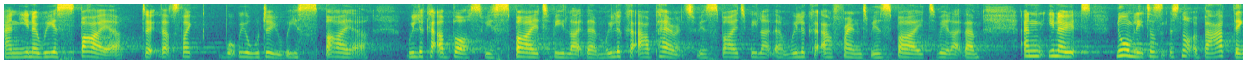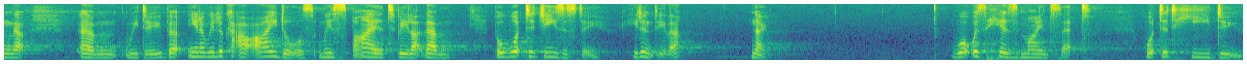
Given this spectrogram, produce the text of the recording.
And, you know, we aspire. That's like what we all do. We aspire. We look at our boss, we aspire to be like them. We look at our parents, we aspire to be like them. We look at our friends, we aspire to be like them. And, you know, it's normally it doesn't, it's not a bad thing that um, we do, but, you know, we look at our idols and we aspire to be like them. But what did Jesus do? He didn't do that. No. What was his mindset? What did he do?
